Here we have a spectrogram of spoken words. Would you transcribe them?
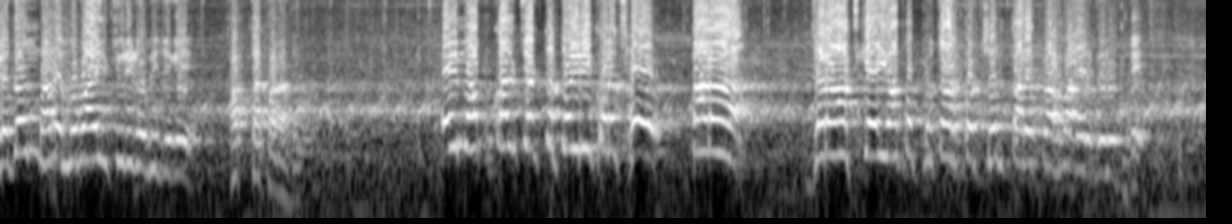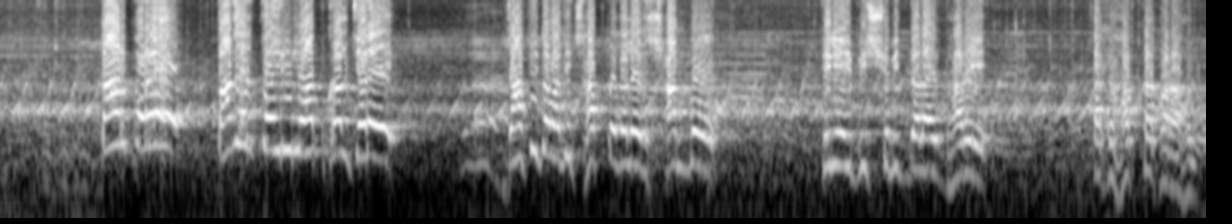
বেদমভাবে মোবাইল চুরির অভিযোগে হত্যা করা হলো। এই মব কালচারটা তৈরি করেছে তারা, যারা আজকে এই অপপ্রচার করছেন তারেক রহমানের বিরুদ্ধে। তারপরে তাদের তৈরি মব কালচারে জাতীয়তাবাদী ছাত্র দলের সাম্য, তিনি এই বিশ্ববিদ্যালয়ের ধারে তাকে হত্যা করা হলো।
